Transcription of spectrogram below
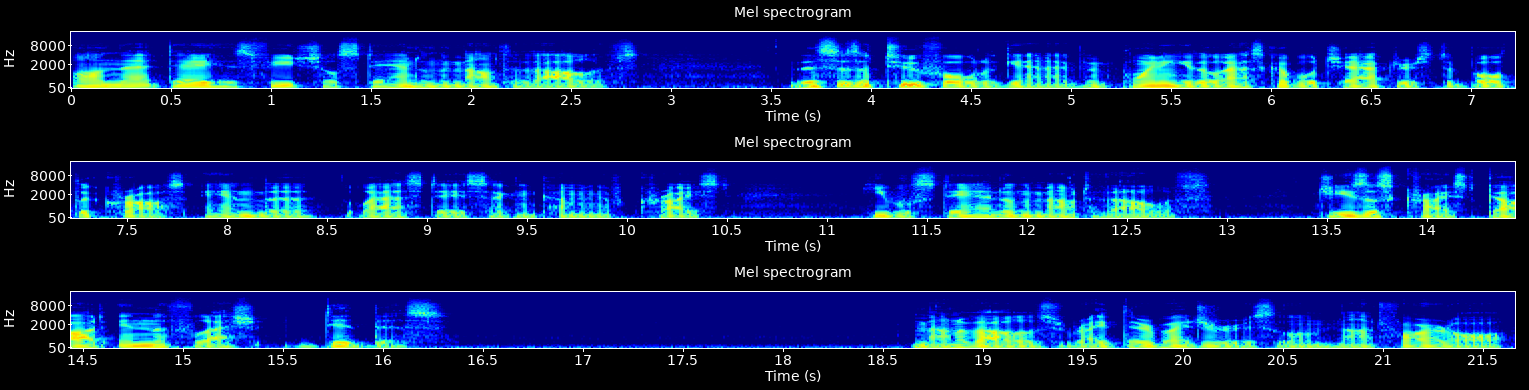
On that day his feet shall stand on the Mount of Olives. This is a twofold again. I've been pointing you the last couple of chapters to both the cross and the last day, second coming of Christ. He will stand on the Mount of Olives. Jesus Christ, God in the flesh, did this. Mount of Olives, right there by Jerusalem, not far at all.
